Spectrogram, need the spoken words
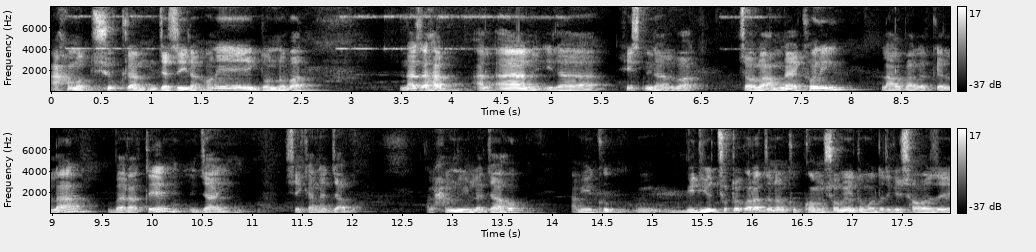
আহমদ, শুক্রান জাজিরান অনেক ধন্যবাদ। নাজাহাব আল আন ইলা হিসনিন আলবাগ চলো আমরা এখনই লালবাগের কেল্লা বেড়াতে যাই, সেখানে যাব। আলহামদুলিল্লাহ, যা হোক, আমি খুব ভিডিও ছোট করার জন্য খুব কম সময়ে তোমাদেরকে সহজে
